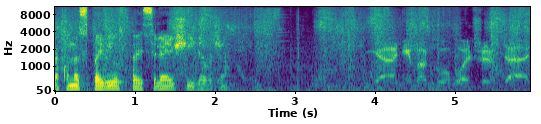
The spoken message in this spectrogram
Так, у нас появился исцеляющий идол уже. Я не могу больше ждать.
